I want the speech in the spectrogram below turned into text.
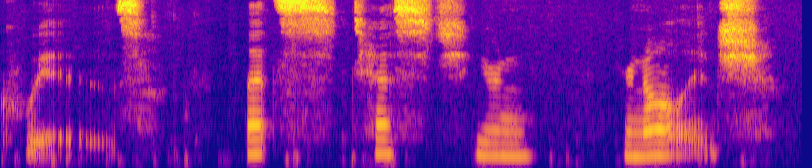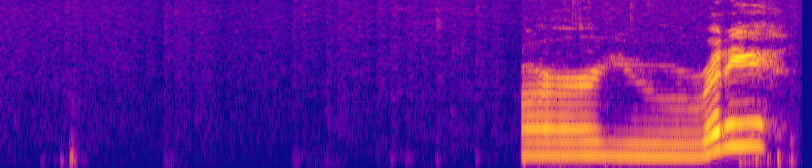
quiz. Let's test your your knowledge. Are you ready?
